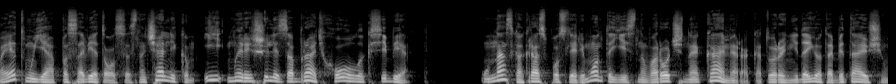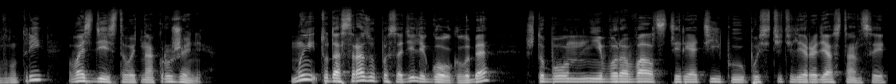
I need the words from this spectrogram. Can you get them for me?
Поэтому я посоветовался с начальником, и мы решили забрать Хоула к себе. У нас как раз после ремонта есть навороченная камера, которая не дает обитающим внутри воздействовать на окружение. Мы туда сразу посадили голголубя, чтобы он не воровал стереотипы у посетителей радиостанции,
